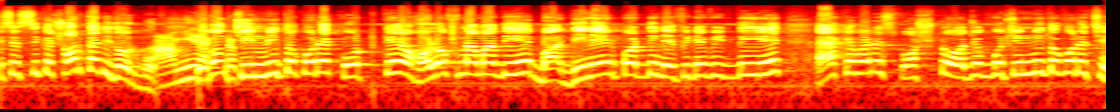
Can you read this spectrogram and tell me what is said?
এসএসসি কে সরকারই ধরবো। এবং চিহ্নিত করে কোর্টকে হলফনামা দিয়ে বা দিনের পর দিন এফিডেভিট দিয়ে একেবারে স্পষ্ট অযোগ্য চিহ্নিত করেছে।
